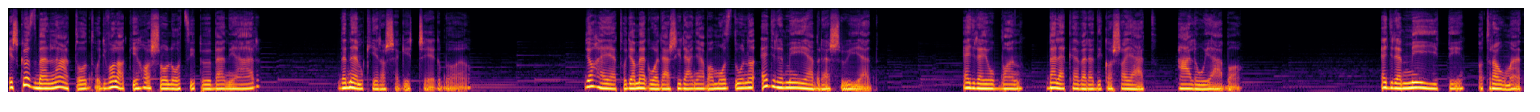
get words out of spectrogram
És közben látod, hogy valaki hasonló cipőben jár, de nem kér a segítségből. Ja helyett, hogy a megoldás irányába mozdulna, egyre mélyebbre süllyed egyre jobban belekeveredik a saját hálójába. Egyre mélyíti a traumát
